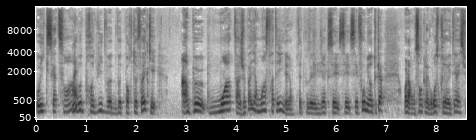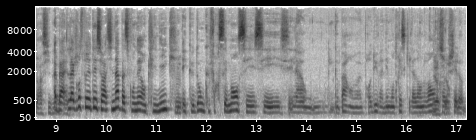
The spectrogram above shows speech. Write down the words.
OX401, un autre produit de votre, votre portefeuille qui est un peu moins, enfin je vais pas dire moins stratégique d'ailleurs, peut-être vous allez me dire que c'est faux, mais en tout cas, voilà, on sent que la grosse priorité est sur Acina. Ah bah, la grosse priorité est sur Acina parce qu'on est en clinique mm. et que donc forcément c'est là où quelque part un produit va démontrer ce qu'il a dans le ventre chez l'homme.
